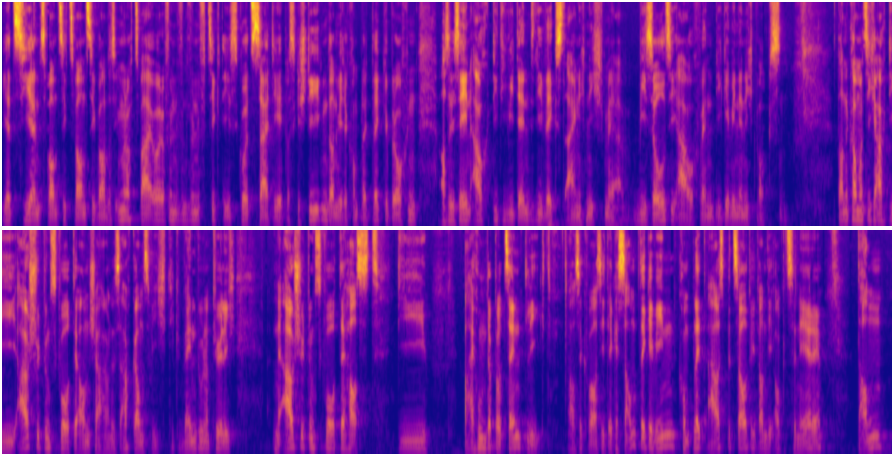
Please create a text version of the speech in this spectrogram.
Jetzt hier im 2020 waren das immer noch 2,55 Euro. Die ist kurzzeitig etwas gestiegen, dann wieder komplett weggebrochen. Also wir sehen auch, die Dividende, die wächst eigentlich nicht mehr. Wie soll sie auch, wenn die Gewinne nicht wachsen? Dann kann man sich auch die Ausschüttungsquote anschauen. Das ist auch ganz wichtig. Wenn du natürlich eine Ausschüttungsquote hast, die bei 100% liegt, also quasi der gesamte Gewinn komplett ausbezahlt wird an die Aktionäre, dann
